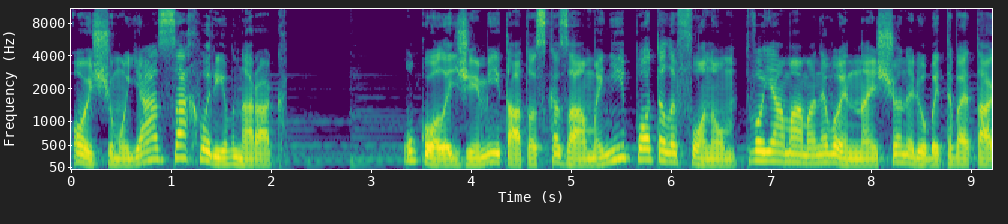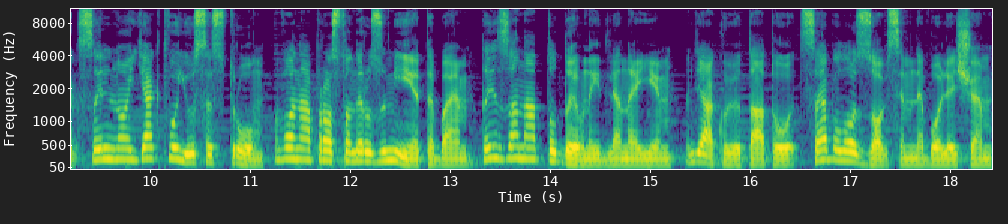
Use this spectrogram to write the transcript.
Ось чому я захворів на рак. У коледжі мій тато сказав мені по телефону: Твоя мама не винна, що не любить тебе так сильно, як твою сестру. Вона просто не розуміє тебе. Ти занадто дивний для неї. Дякую, тату. Це було зовсім не боляче.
